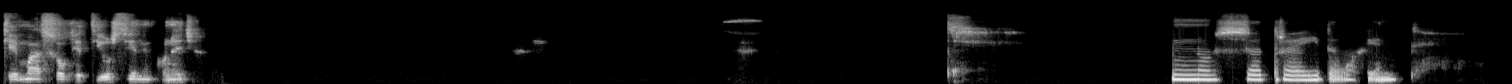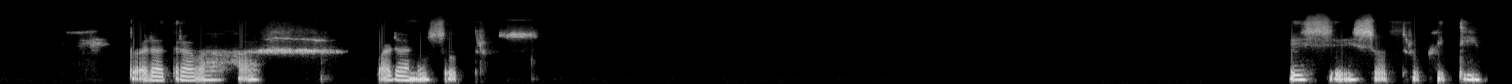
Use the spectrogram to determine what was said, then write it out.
qué más objetivos tienen con ella. Nos ha traído gente para trabajar para nosotros. Ese es otro objetivo.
